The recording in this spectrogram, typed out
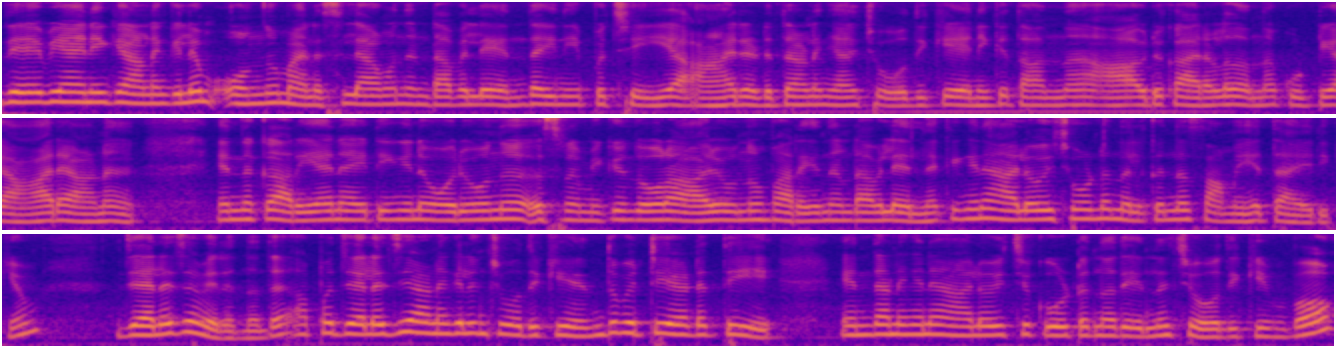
ദേവയാനിക്കാണെങ്കിലും ഒന്നും മനസ്സിലാവുന്നുണ്ടാവില്ല. എന്താ ഇനിയിപ്പോൾ ചെയ്യുക ആരെടുത്താണ് ഞാൻ ചോദിക്കുക? എനിക്ക് തന്ന ആ ഒരു കരൾ തന്ന കുട്ടി ആരാണ്? എന്നൊക്കെ അറിയാനായിട്ട് ഇങ്ങനെ ഓരോന്ന് ശ്രമിക്കും തോറും ആരും ഒന്നും പറയുന്നുണ്ടാവില്ല. എന്നൊക്കെ ഇങ്ങനെ ആലോചിച്ചുകൊണ്ട് നിൽക്കുന്ന സമയത്തായിരിക്കും ജലജ വരുന്നത്. അപ്പോൾ ജലജയാണെങ്കിലും ചോദിക്കുക എന്തു പറ്റി എടുത്തി എന്താണ് ഇങ്ങനെ ആലോചിച്ച് കൂട്ടുന്നത്? എന്ന് ചോദിക്കുമ്പോൾ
